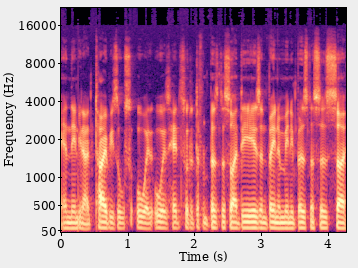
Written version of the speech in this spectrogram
And then, you know, Toby's also always, always had sort of different business ideas and been in many businesses. So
